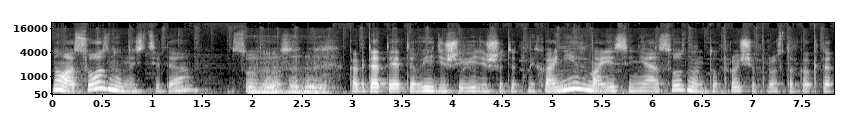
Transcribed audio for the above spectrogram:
ну, осознанности, да, осознанно, когда ты это видишь и видишь этот механизм, а если неосознанно, то проще просто как-то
